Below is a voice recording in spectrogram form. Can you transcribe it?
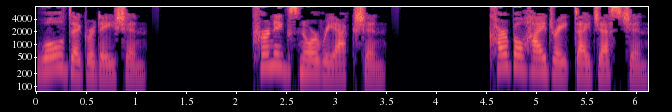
Wohl degradation, Koenigs-Knorr reaction, carbohydrate digestion,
